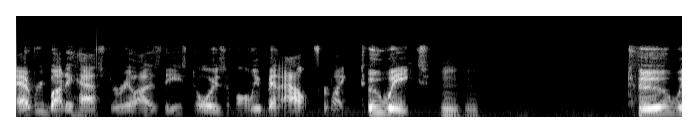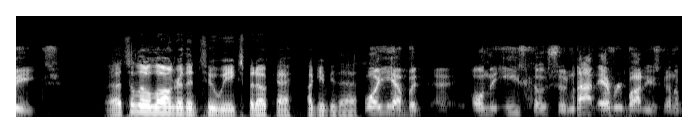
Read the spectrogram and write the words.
everybody has to realize these toys have only been out for like two weeks. Mm-hmm. Two weeks. That's a little longer than two weeks, but okay, I'll give you that. Well, yeah, but uh, on the East Coast, so not everybody's going to,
